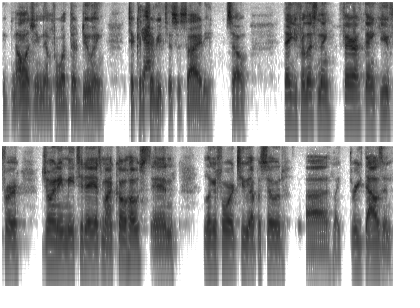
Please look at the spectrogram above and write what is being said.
acknowledging them for what they're doing to contribute yes. to society. So, thank you for listening. Farah, thank you for joining me today as my co host and looking forward to episode uh, like 3000.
